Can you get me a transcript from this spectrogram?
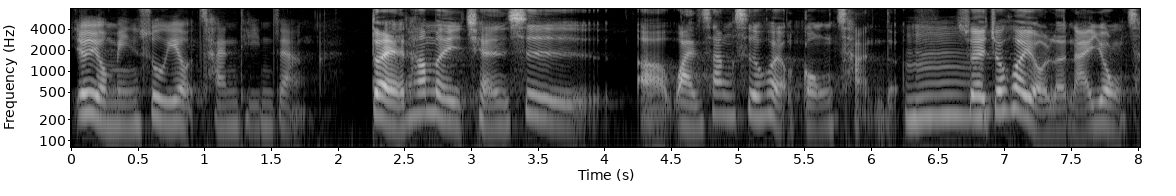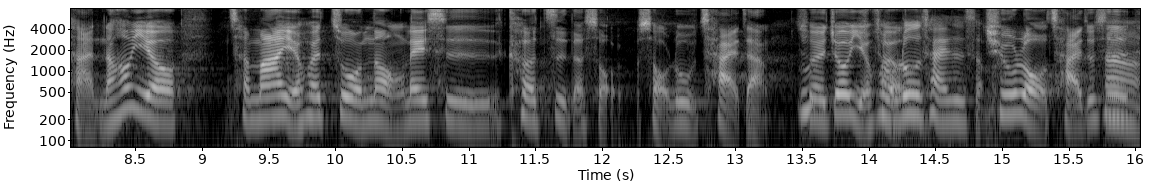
又有民宿也有餐厅这样。对他们以前是呃晚上是会有公餐的，嗯所以就会有人来用餐，然后也有陈妈也会做那种类似克制的手手路菜这样，所以就也会有手路菜是什么？秋楼菜，就是嗯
